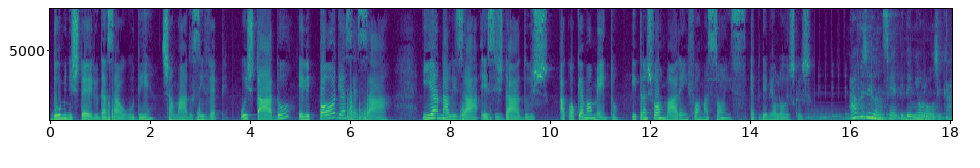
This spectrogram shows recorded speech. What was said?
do Ministério da Saúde chamado CIVEP. O Estado ele pode acessar e analisar esses dados a qualquer momento e transformar em informações epidemiológicas. A vigilância epidemiológica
